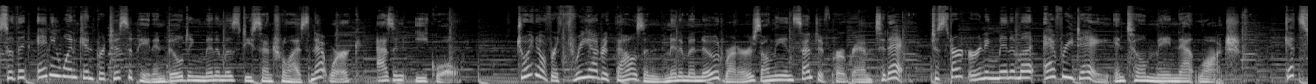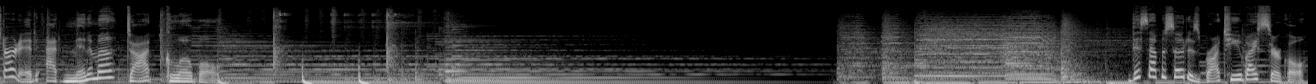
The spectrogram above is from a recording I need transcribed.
so that anyone can participate in building Minima's decentralized network as an equal. Join over 300,000 Minima node runners on the incentive program today to start earning Minima every day until mainnet launch. Get started at minima.global. This episode is brought to you by Circle,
